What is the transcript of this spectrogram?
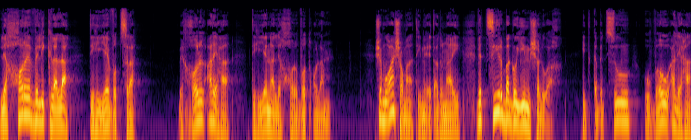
לחורב ולקללה, תהיה בוצרה. בכל עריה תהיינה לחורבות עולם. שמועה שמעתי מאת אדוני, וציר בגויים שלוח. התקבצו ובואו עליה,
